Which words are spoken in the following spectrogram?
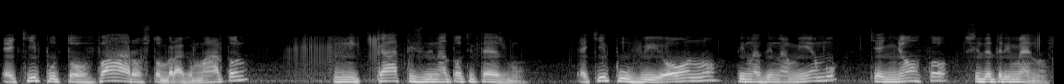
Εκεί που το βάρος των πραγμάτων νικά τις δυνατότητές μου. Εκεί που βιώνω την αδυναμία μου και νιώθω συντετριμένος.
